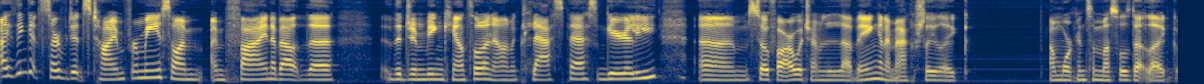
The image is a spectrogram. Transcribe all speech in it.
I think it served its time for me, so I'm I'm fine about the the gym being canceled and now I'm a ClassPass girly um so far, which I'm loving and I'm actually like I'm working some muscles that like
